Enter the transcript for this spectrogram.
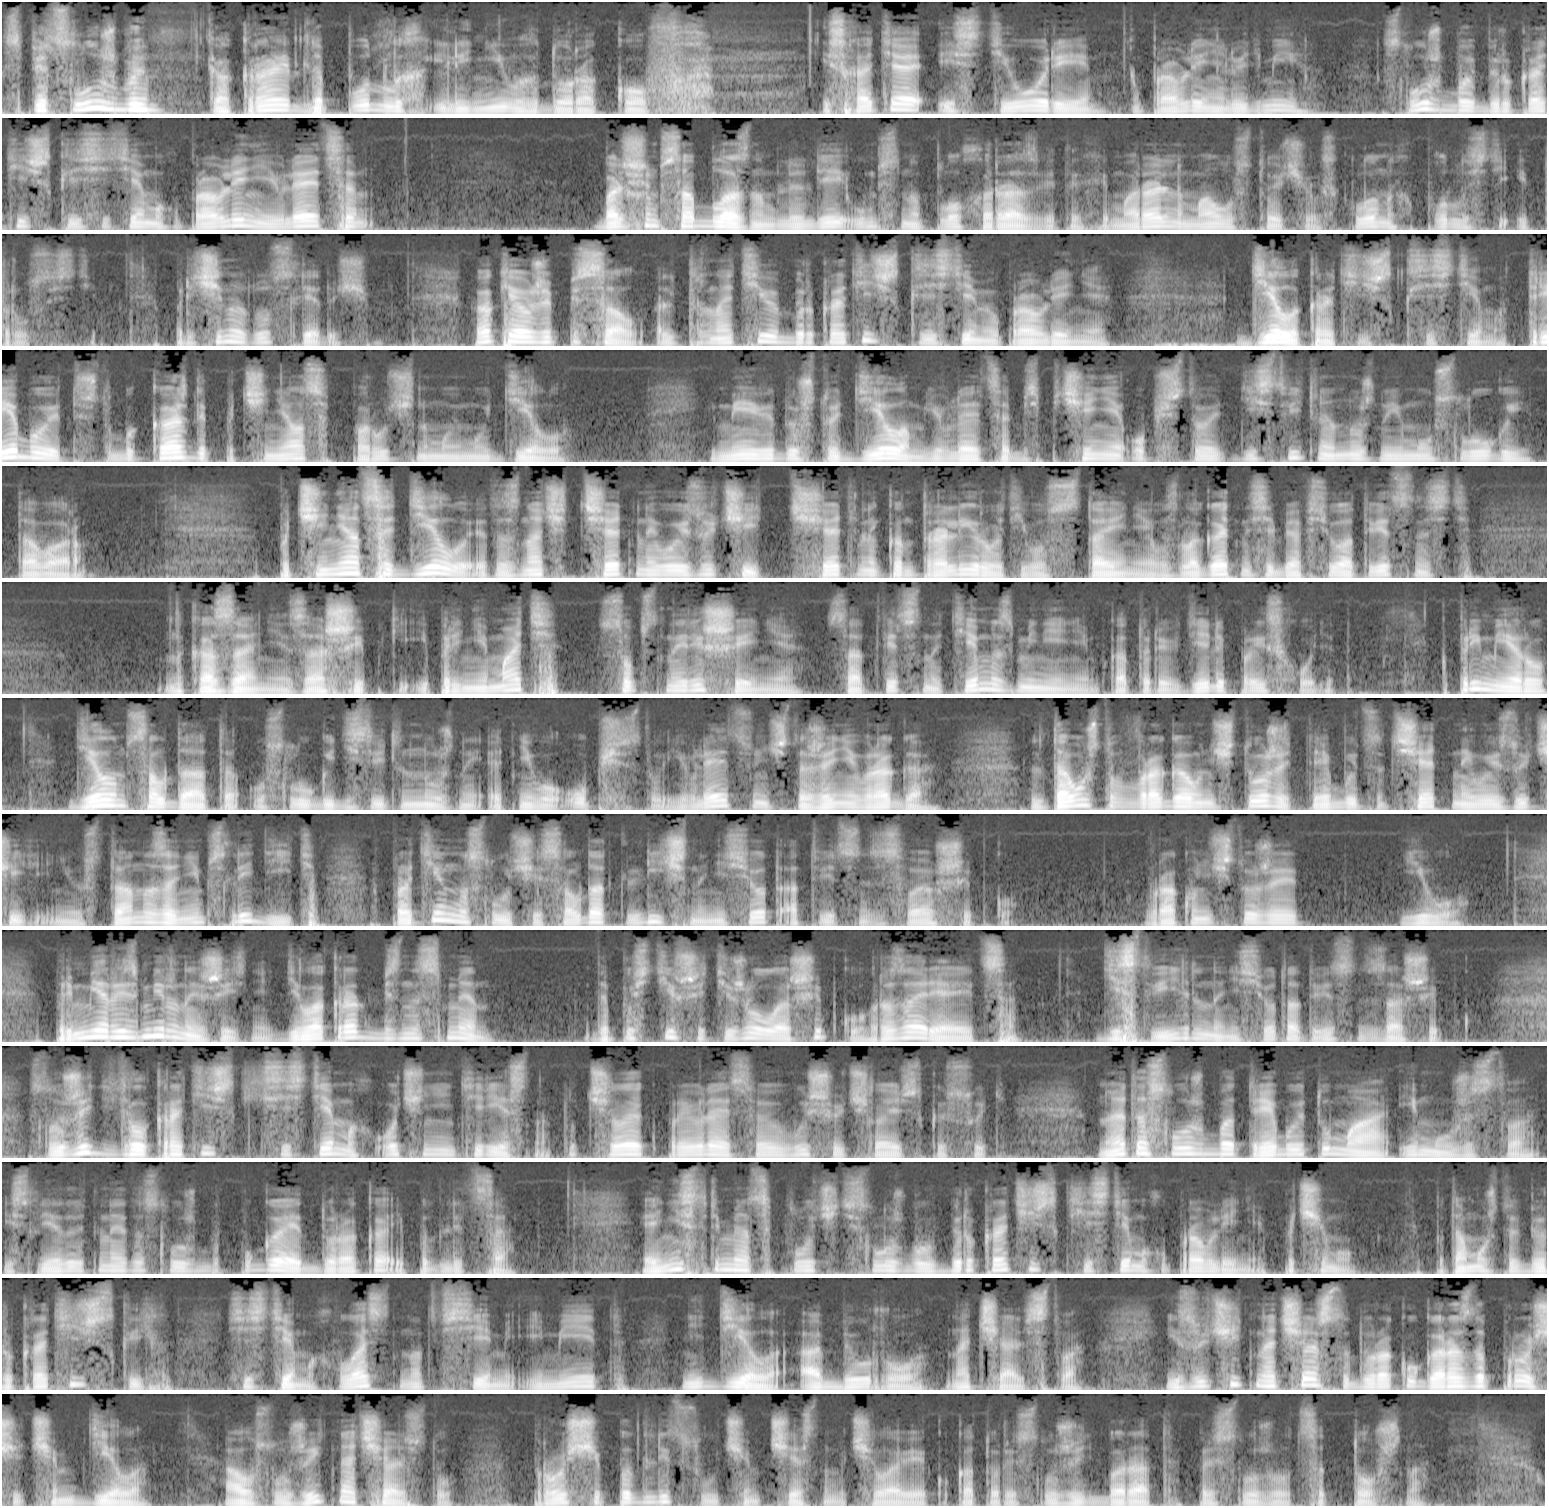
Спецслужбы как рай для подлых и ленивых дураков. Исходя из теории управления людьми, служба бюрократической системах управления является большим соблазном для людей умственно плохо развитых и морально малоустойчивых, склонных к подлости и трусости. Причина тут следующая. Как я уже писал, альтернатива бюрократической системе управления, делократическая система, требует, чтобы каждый подчинялся порученному ему делу, имея в виду, что делом является обеспечение общества действительно нужной ему услугой, товаром. Подчиняться делу – это значит тщательно его изучить, тщательно контролировать его состояние, возлагать на себя всю ответственность наказания за ошибки и принимать собственные решения, соответственно тем изменениям, которые в деле происходят. К примеру, делом солдата, услугой действительно нужной от него обществу, является уничтожение врага. Для того, чтобы врага уничтожить, требуется тщательно его изучить и неустанно за ним следить. В противном случае солдат лично несет ответственность за свою ошибку. Враг уничтожает его. Пример из мирной жизни. Делократ-бизнесмен, допустивший тяжелую ошибку, разоряется. Действительно несет ответственность за ошибку. Служить в демократических системах очень интересно. Тут человек проявляет свою высшую человеческую суть. Но эта служба требует ума и мужества, и, следовательно, эта служба пугает дурака и подлеца. И они стремятся получить службу в бюрократических системах управления. Почему? Потому что в бюрократических системах власть над всеми имеет не дело, а бюро, начальство. Изучить начальство дураку гораздо проще, чем дело, а услужить начальству проще под лицу, чем честному человеку, который служить бы рад, прислуживаться тошно.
